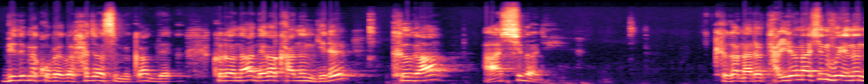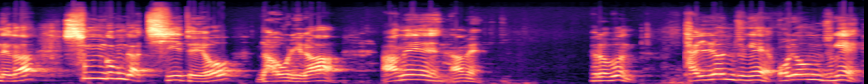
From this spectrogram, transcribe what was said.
믿음의 고백을 하지 않습니까? 내- 그러나 내가 가는 길을 그가 아시더니 그가 나를 단련하신 후에는 내가 순금같이 되어 나오리라. 아멘, 아멘. 여러분, 단련 중에, 어려움 중에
